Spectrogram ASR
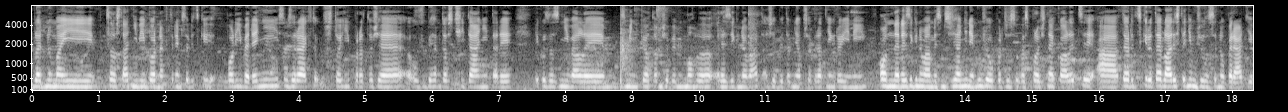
V lednu mají celostátní výbor, na kterém se vždycky volí vedení. Jsem zvědavá, jak to ustojí, protože už během toho sčítání tady jako zaznívaly zmínky o tom, že by mohl rezignovat a že by to měl přebrat někdo jiný. On nerezignoval, myslím si, že ani nemůžou, protože jsou ve společné koalici a teoreticky do té vlády stejně můžou zasednout Piráti,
